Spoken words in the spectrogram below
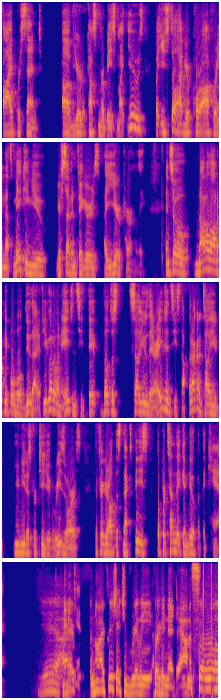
5% of your customer base might use, but you still have your core offering that's making you your seven figures a year currently. And so not a lot of people will do that. If you go to an agency, they, they'll just sell you their agency stuff. They're not going to tell you you need a strategic resource to figure out this next piece. They'll pretend they can do it, but they can't. Yeah, I, no, I appreciate you really breaking that down. So uh,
